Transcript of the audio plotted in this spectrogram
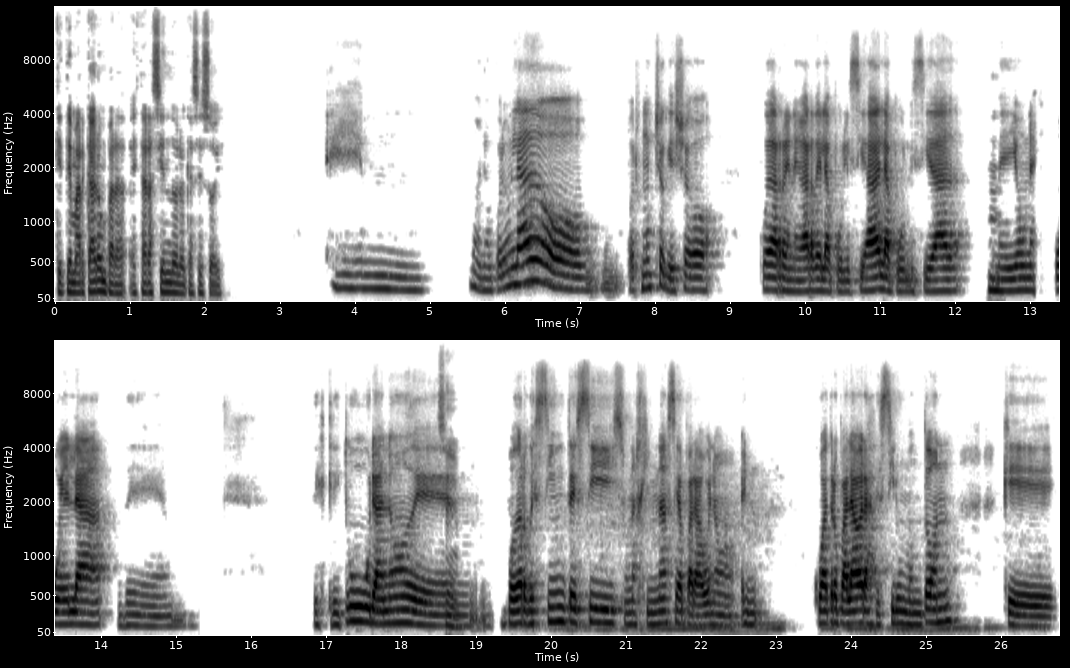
que te marcaron para estar haciendo lo que haces hoy? Em, bueno, por un lado, por mucho que yo pueda renegar de la publicidad, la publicidad mm. me dio una escuela de, de escritura, ¿no? De poder de síntesis, una gimnasia para, bueno, en cuatro palabras decir un montón, que,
